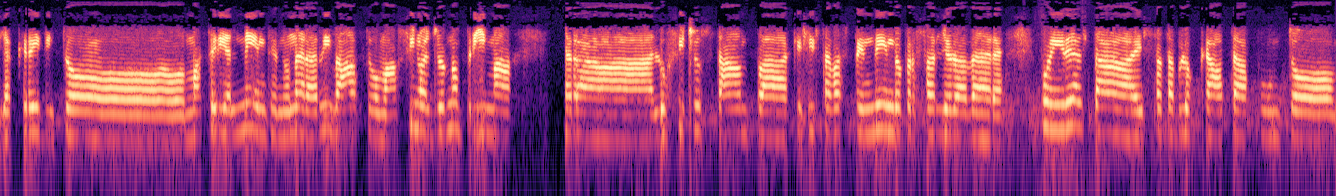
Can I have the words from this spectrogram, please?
l'accredito materialmente non era arrivato ma fino al giorno prima era l'ufficio stampa che si stava spendendo per farglielo avere, poi in realtà è stata bloccata appunto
